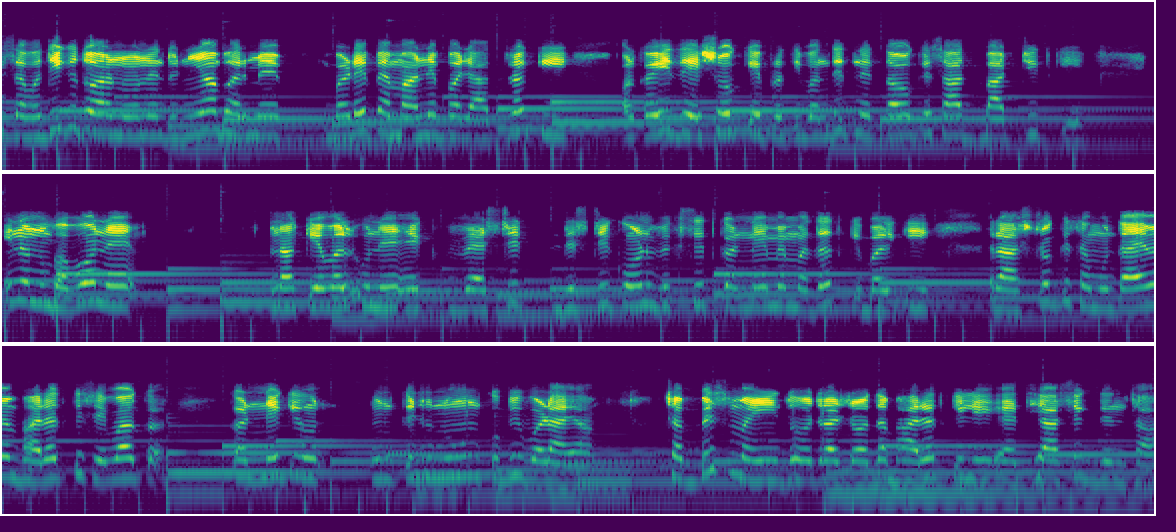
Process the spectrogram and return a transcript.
इस अवधि के दौरान उन्होंने दुनिया भर में बड़े पैमाने पर यात्रा की और कई देशों के प्रतिबंधित नेताओं के साथ बातचीत की। इन अनुभवों ने न केवल उन्हें एक वैश्विक दृष्टिकोण विकसित करने में मदद की बल्कि राष्ट्रों के समुदाय में भारत की सेवा करने के उन, उनके जुनून को भी बढ़ाया। 26 मई 2014 भारत के लिए ऐतिहासिक दिन था।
